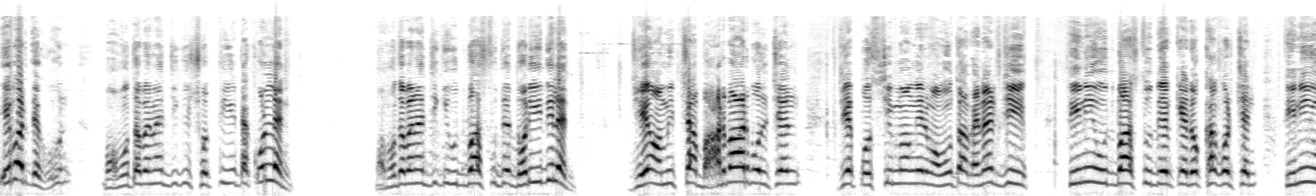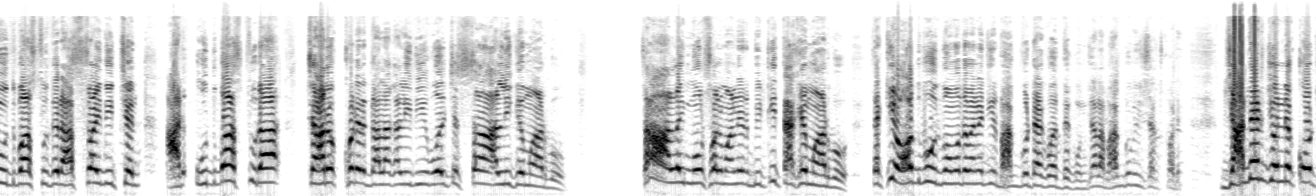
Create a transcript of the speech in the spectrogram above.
এবার দেখুন, মমতা ব্যানার্জি কি সত্যি এটা করলেন? মমতা ব্যানার্জি কি উদ্বাস্তুদের ধরিয়ে দিলেন? যে অমিত শাহ বারবার বলছেন যে পশ্চিমবঙ্গের মমতা ব্যানার্জি, তিনি উদ্বাস্তুদেরকে রক্ষা করছেন, তিনি উদ্বাস্তুদের আশ্রয় দিচ্ছেন, আর উদ্বাস্তুরা চার অক্ষরের গালাগালি দিয়ে বলছে, শাহ আলীকে মারবো। শাহ আলী মুসলমানের বিটি তাকে মারবো। তা কি অদ্ভুত, মমতা ব্যানার্জির ভাগ্যটা একবার দেখুন, যারা ভাগ্য বিশ্বাস করে। যাদের জন্য কোর্ট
